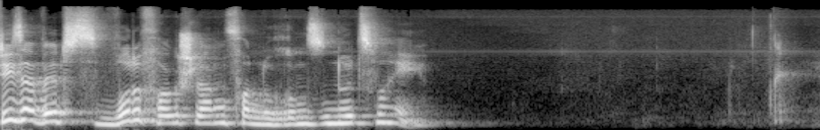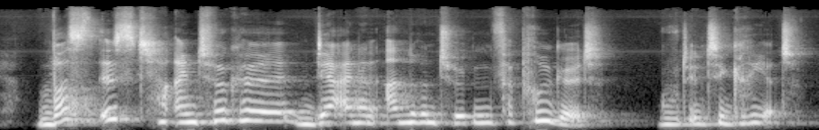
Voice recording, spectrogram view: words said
Dieser Witz wurde vorgeschlagen von Runsen02. Was ist ein Türke, der einen anderen Türken verprügelt? Gut integriert.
